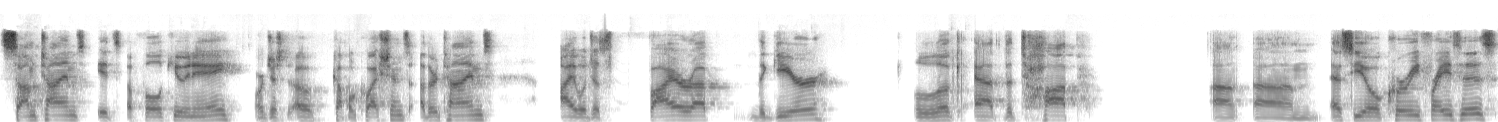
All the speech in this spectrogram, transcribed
Sometimes it's a full Q&A or just a couple questions. Other times I will just fire up the gear, look at the top uh, um, SEO query phrases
